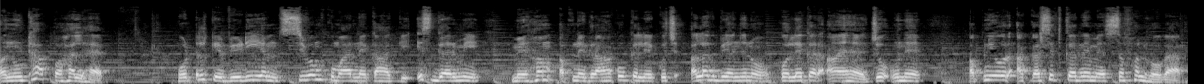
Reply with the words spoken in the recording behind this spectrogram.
अनूठा पहल है। होटल के वीडीएम शिवम कुमार ने कहा कि इस गर्मी में हम अपने ग्राहकों के लिए कुछ अलग व्यंजनों को लेकर आए हैं, जो उन्हें अपनी ओर आकर्षित करने में सफल होगा।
